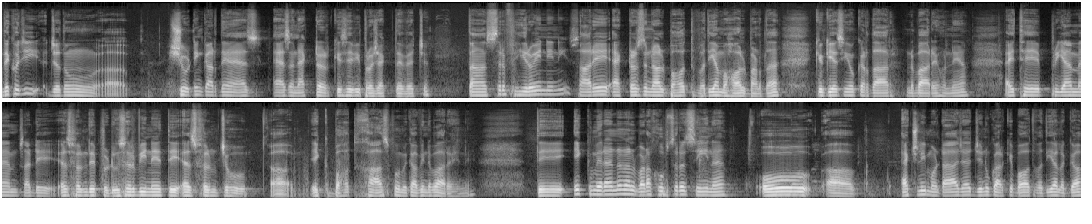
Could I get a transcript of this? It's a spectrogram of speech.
ਦੇਖੋ ਜੀ, ਜਦੋਂ ਸ਼ੂਟਿੰਗ ਕਰਦੇ ਆ ਐਜ਼ ਐਜ਼ ਐਨ ਐਕਟਰ ਕਿਸੇ ਵੀ ਪ੍ਰੋਜੈਕਟ ਦੇ ਵਿੱਚ, ਤਾਂ ਸਿਰਫ ਹੀਰੋਇਨ ਹੀ ਨਹੀਂ, ਸਾਰੇ ਐਕਟਰਸ ਦੇ ਨਾਲ ਬਹੁਤ ਵਧੀਆ ਮਾਹੌਲ ਬਣਦਾ ਕਿਉਂਕਿ ਅਸੀਂ ਉਹ ਕਿਰਦਾਰ ਨਿਭਾ ਰਹੇ ਹੁੰਨੇ ਆ ਇੱਥੇ ਪ੍ਰਿਆ ਮੈਮ ਸਾਡੇ ਇਸ ਫਿਲਮ ਦੇ ਪ੍ਰੋਡਿਊਸਰ ਵੀ ਨੇ ਤੇ ਇਸ ਫਿਲਮ 'ਚ ਉਹ ਇੱਕ ਬਹੁਤ ਖਾਸ ਭੂਮਿਕਾ ਵੀ ਨਿਭਾ ਰਹੇ ਨੇ। ਤੇ ਇੱਕ ਮੇਰਾ ਇਹਨਾਂ ਨਾਲ ਬੜਾ ਖੂਬਸੂਰਤ ਸੀਨ ਹੈ, ਉਹ ਐਕਚੁਅਲੀ ਮੋਂਟਾਜ ਹੈ, ਜਿਹਨੂੰ ਕਰਕੇ ਬਹੁਤ ਵਧੀਆ ਲੱਗਾ।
